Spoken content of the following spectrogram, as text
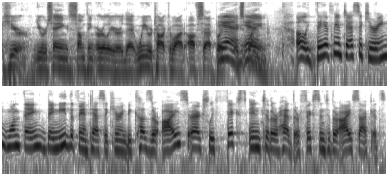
hear? You were saying something earlier that we were talked about offset, but yeah, explain. yeah. Oh, they have fantastic hearing. One thing, they need the fantastic hearing because their eyes are actually fixed into their head. They're fixed into their eye sockets.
